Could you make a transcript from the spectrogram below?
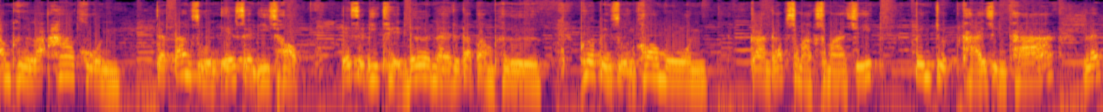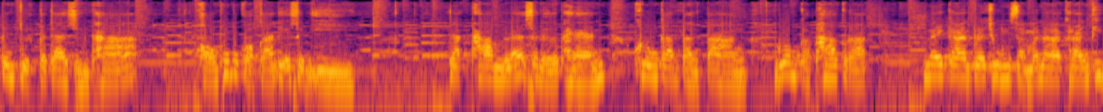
อำเภอละ 5 คน จัดตั้งศูนย์ SME Shop SME Trader ในระดับอำเภอ เพื่อเป็นศูนย์ข้อมูล การรับสมัครสมาชิก เป็นจุดขายสินค้า และเป็นจุดกระจายสินค้า ของผู้ประกอบการ SME จัดทำและเสนอแผน โครงการต่างๆ ร่วมกับภาครัฐ ในการประชุมสัมมนาครั้งที่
